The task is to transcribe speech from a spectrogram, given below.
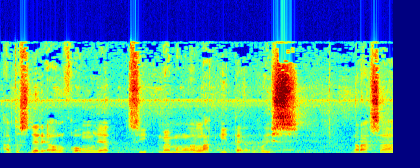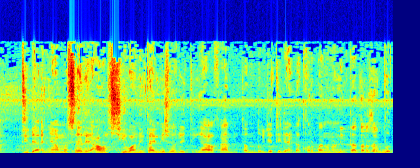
Atau dari awal kok ngeliat si memang lelaki teroris ngerasa tidak nyaman dari awal si wanita ini sudah ditinggalkan tentunya tidak ada korban wanita tersebut.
